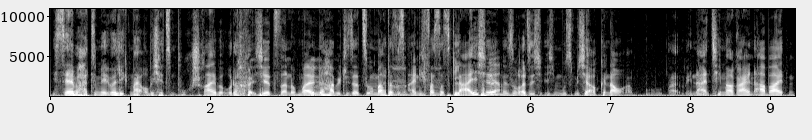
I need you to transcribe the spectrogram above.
Ich selber hatte mir überlegt, mal, ob ich jetzt ein Buch schreibe oder ob ich jetzt dann nochmal mhm. eine Habilitation mache. Das mhm. ist eigentlich fast das Gleiche. Ja. Ne? So, also ich, ich muss mich ja auch genau in ein Thema reinarbeiten.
